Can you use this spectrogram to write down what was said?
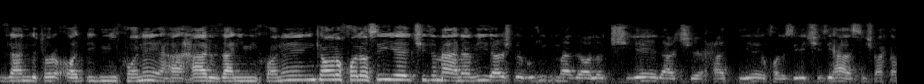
زن به طور عادی می‌کنه هر زنی می‌کنه اینکه حالا خلاصه یه چیز معنوی درش به وجود اومده حالا چیه در چه حدیه خلاصه یه چیزی هستش وقتا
